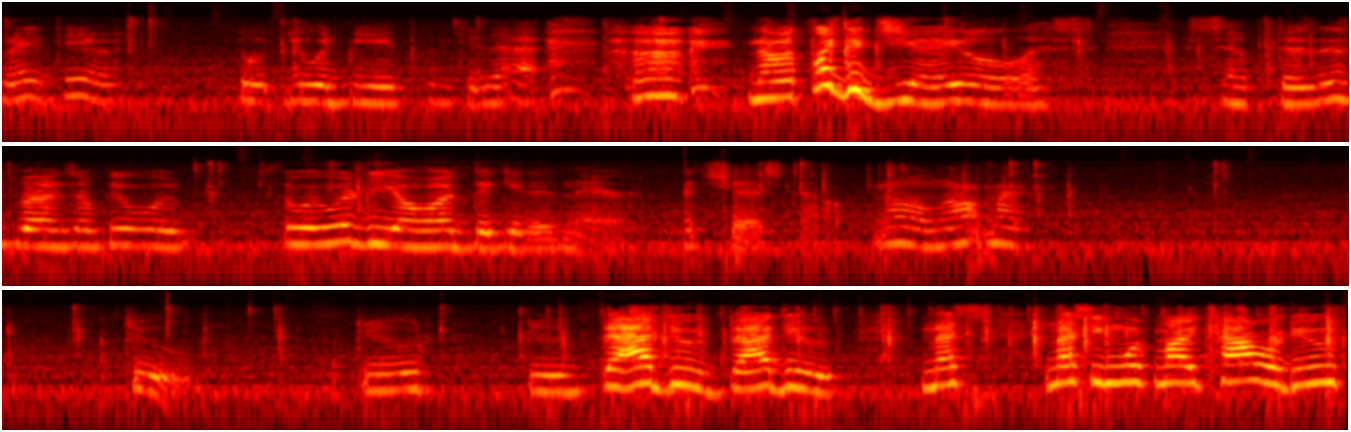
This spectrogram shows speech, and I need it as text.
Right there. You, would be able to do that. now it's like a jail. Except that this burn, so people would, so it would be hard to get in there. The chest out. No, not my. Dude, dude, dude, bad dude, bad dude. Mess, messing with my tower, dude.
